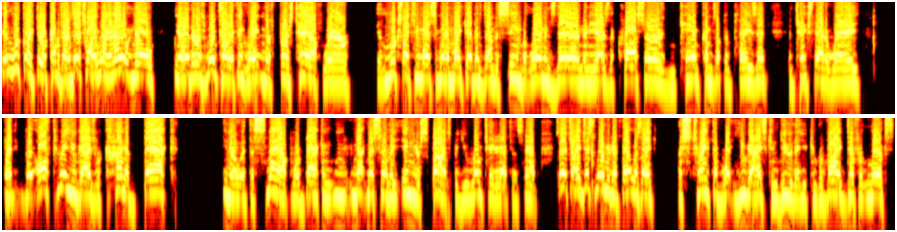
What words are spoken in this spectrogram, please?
It looked like there were a couple times. That's why I went, and I don't know. You know, there was one time I think late in the first half where it looks like he wants to go to Mike Evans down the seam, but Landon's there, and then he has the crosser, and Kam comes up and plays it and takes that away. But but all three of you guys were kind of back you know, at the snap, we're back and not necessarily in your spots, but you rotated after the snap. So that's, I just wondered if that was like a strength of what you guys can do, that you can provide different looks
